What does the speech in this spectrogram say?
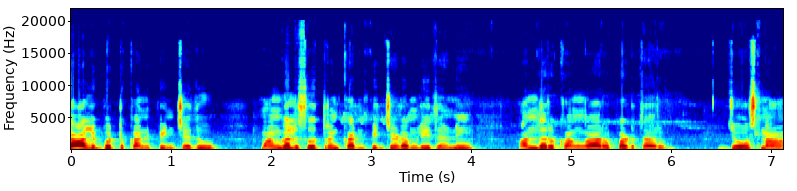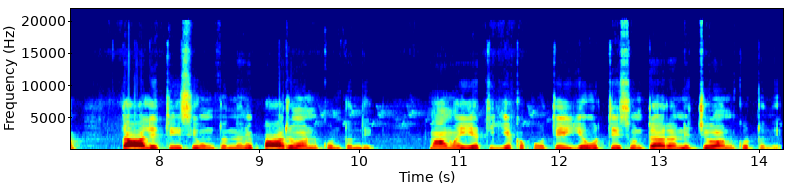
తాలిబొట్టు కనిపించదు మంగళసూత్రం కనిపించడం లేదని అందరూ కంగారు పడతారు. జ్యోత్స్న తాలి తీసి ఉంటుందని పారు అనుకుంటుంది. మామయ్య తీయకపోతే ఎవరు తీసి ఉంటారని జో అనుకుంటుంది.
